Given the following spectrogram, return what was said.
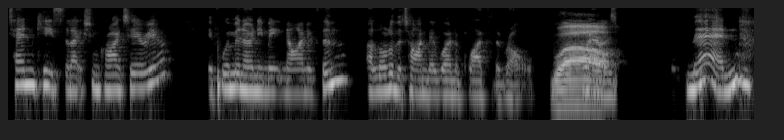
10 key selection criteria, if women only meet nine of them, a lot of the time they won't apply for the role. Wow. Whereas men,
